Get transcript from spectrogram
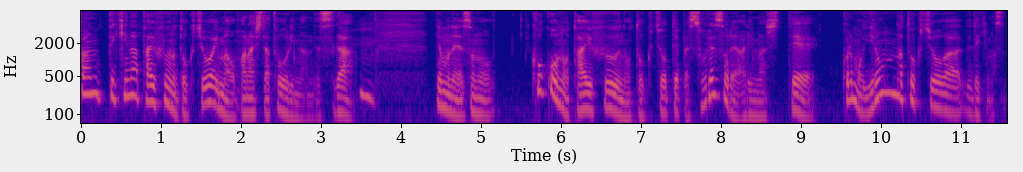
般的な台風の特徴は今お話した通りなんですが、うん、でもねその個々の台風の特徴ってやっぱりそれぞれありましてこれもいろんな特徴が出てきます。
